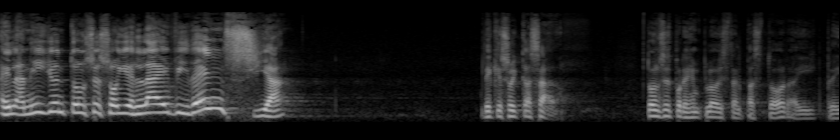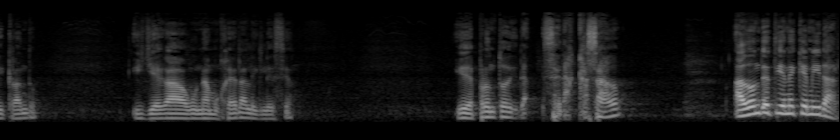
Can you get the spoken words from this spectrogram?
El anillo entonces hoy es la evidencia de que soy casado. Entonces, por ejemplo, está el pastor ahí predicando y llega una mujer a la iglesia y de pronto dirá, ¿será casado? ¿A dónde tiene que mirar?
